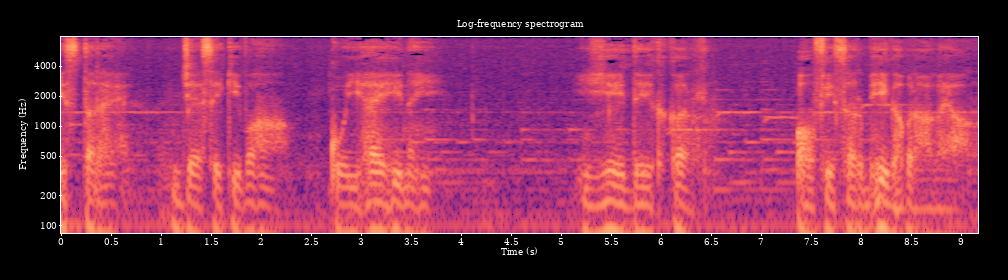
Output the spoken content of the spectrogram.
इस तरह जैसे कि वहाँ कोई है ही नहीं। ये देखकर ऑफिसर भी घबरा गया।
